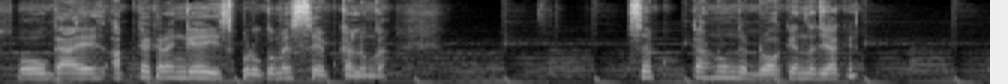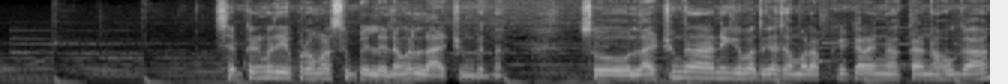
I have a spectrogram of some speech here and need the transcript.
सो गाय अब क्या करेंगे? इस प्रो को मैं सेव कर लूँगा। सेव कर लूँगा ड्रॉ के अंदर जाके। सेव करने के बाद ये प्रो हमारा सिंपली ले लूँगा लाइट के अंदर। सो लाइट के अंदर आने के बाद गैस हमारा आपके करेंगे? करना होगा।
